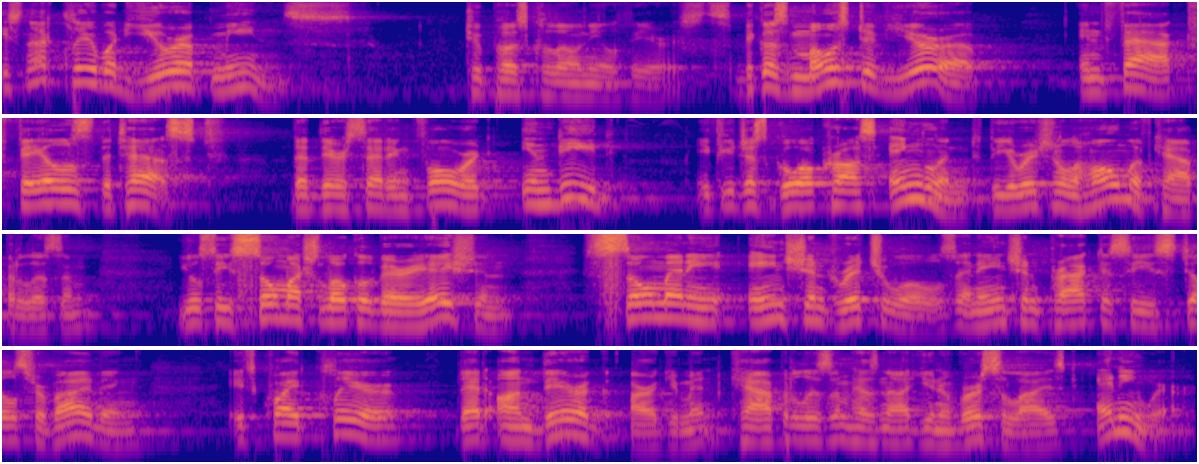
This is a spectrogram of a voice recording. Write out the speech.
it's not clear what Europe means to post-colonial theorists because most of Europe, in fact, fails the test that they're setting forward. Indeed, if you just go across England, the original home of capitalism, you'll see so much local variation, so many ancient rituals and ancient practices still surviving, it's quite clear that on their argument, capitalism has not universalized anywhere.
